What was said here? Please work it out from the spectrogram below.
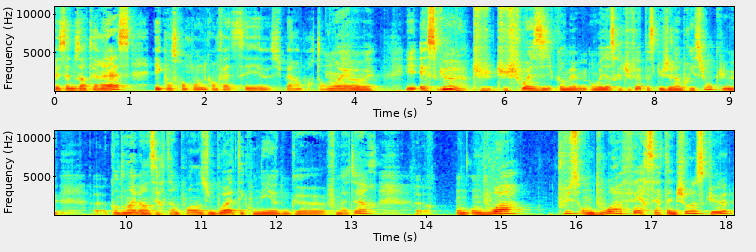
ça nous intéresse, et qu'on se rend compte qu'en fait c'est euh, super important. Ouais, ouais, ouais. Et est-ce que Voilà. tu, tu choisis quand même, on va dire, ce que tu fais? Parce que j'ai l'impression que euh, quand on arrive à un certain point dans une boîte et qu'on est euh, donc euh, fondateur, euh, on, on doit, plus on doit faire certaines choses que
